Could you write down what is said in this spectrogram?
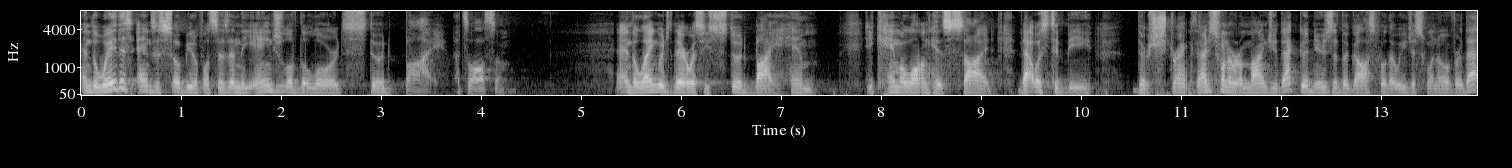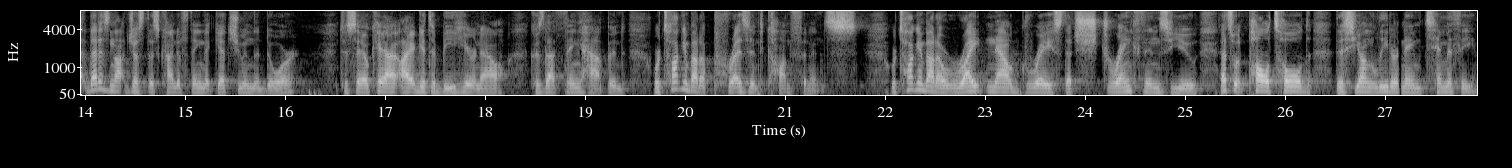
And the way this ends is so beautiful. It says, And the angel of the Lord stood by. That's awesome. And the language there was he stood by him, he came along his side. That was to be their strength. And I just want to remind you that good news of the gospel that we just went over, that, that is not just this kind of thing that gets you in the door to say, okay, I, I get to be here now because that thing happened. We're talking about a present confidence. We're talking about a right now grace that strengthens you. That's what Paul told this young leader named Timothy.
